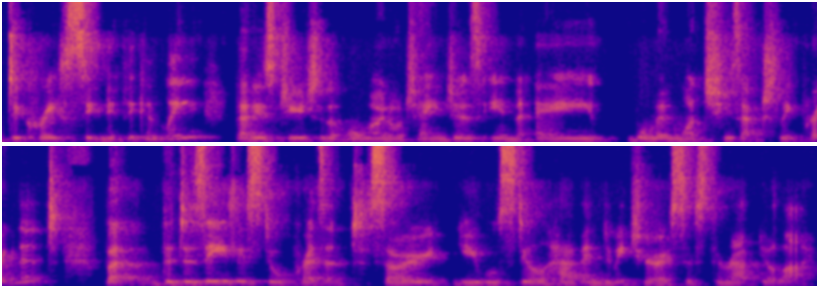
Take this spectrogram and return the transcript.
decrease significantly. That is due to the hormonal changes in a woman once she's actually pregnant, but the disease is still present. So, you will still have endometriosis throughout your life.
